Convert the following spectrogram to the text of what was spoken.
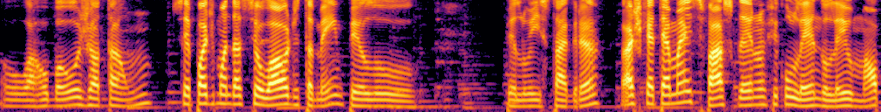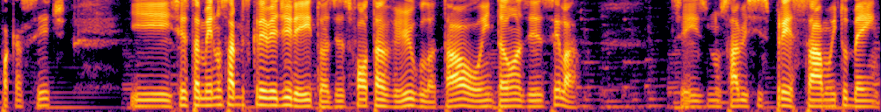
O arroba OJ1. Você pode mandar seu áudio também pelo pelo Instagram. Eu acho que é até mais fácil, daí eu não fico lendo, leio mal pra cacete. E vocês também não sabem escrever direito, às vezes falta vírgula tal, ou então às vezes, sei lá. Vocês não sabem se expressar muito bem.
